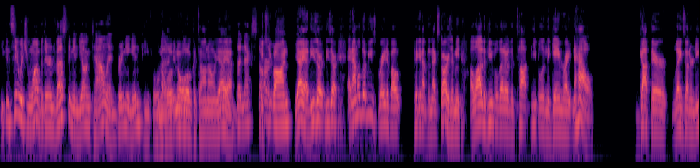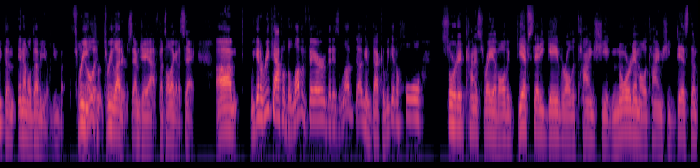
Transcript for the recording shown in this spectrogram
you can say what you want, but they're investing in young talent, bringing in people. Nolo, Nolo Kitano. Yeah, yeah. The next star. Ichiban. Yeah, yeah. These are these are and MLW is great about picking up the next stars. I mean, a lot of the people that are the top people in the game right now got their legs underneath them in MLW. You three know th- three letters, MJF. That's all I gotta say. Um, we get a recap of the love affair that is Love Doug and Becca. We get a whole sorted kind of array of all the gifts that he gave her, all the times she ignored him, all the times she dissed him,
